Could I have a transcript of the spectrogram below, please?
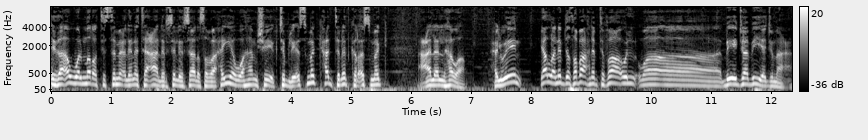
إذا أول مرة تستمع لنا تعال ارسل لي رسالة صباحية وأهم شيء اكتب لي اسمك حتى نذكر اسمك على الهواء حلوين؟ يلا نبدأ صباحنا بتفاؤل وبإيجابية يا جماعة.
